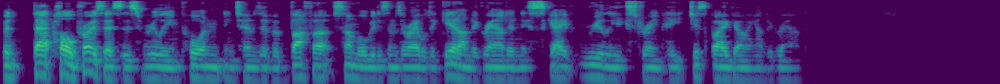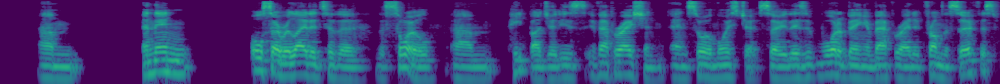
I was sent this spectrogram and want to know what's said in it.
But that whole process is really important in terms of a buffer. Some organisms are able to get underground and escape really extreme heat just by going underground. Um, and then also related to the, the soil um, heat budget is evaporation and soil moisture. So there's water being evaporated from the surface,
